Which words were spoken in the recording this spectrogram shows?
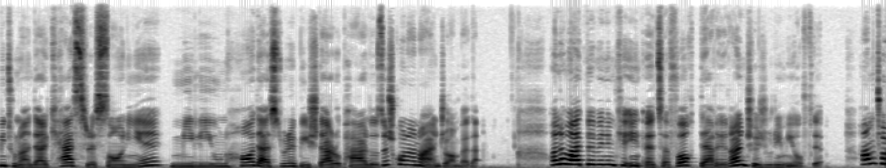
می‌تونن در کسر ثانیه میلیون ها دستور بیشتر رو پردازش کنن و انجام بدن. حالا باید ببینیم که این اتفاق دقیقا چجوری میافته. همونطور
